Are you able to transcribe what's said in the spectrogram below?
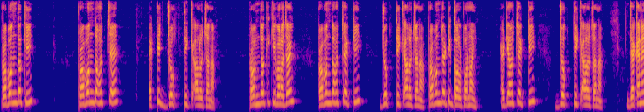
প্রবন্ধ কি? প্রবন্ধ হচ্ছে একটি যৌক্তিক আলোচনা। প্রবন্ধকে কি বলা যায়? প্রবন্ধ হচ্ছে একটি যৌক্তিক আলোচনা। প্রবন্ধ এটি গল্প নয়, এটি হচ্ছে একটি যৌক্তিক আলোচনা, যেখানে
